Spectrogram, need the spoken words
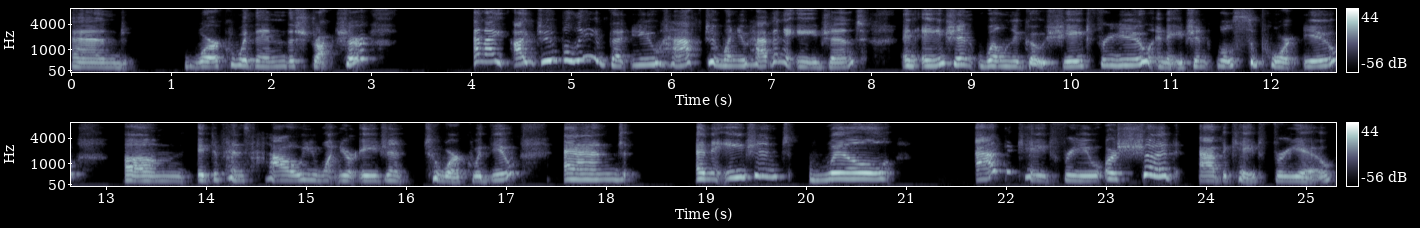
and work within the structure. And I, I do believe that you have to, when you have an agent, an agent will negotiate for you, an agent will support you. Um, it depends how you want your agent to work with you. And an agent will advocate for you or should advocate for you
